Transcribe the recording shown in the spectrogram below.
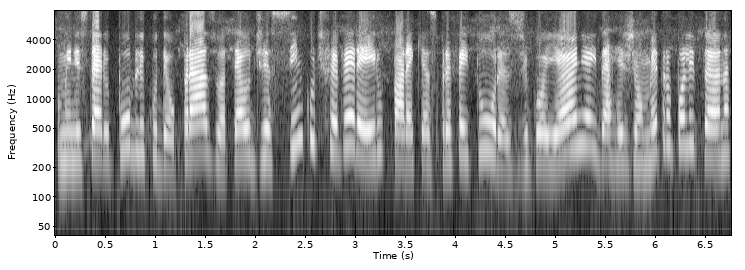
O Ministério Público deu prazo até o dia 5 de fevereiro para que as prefeituras de Goiânia e da região metropolitana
